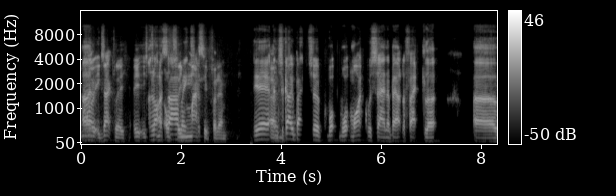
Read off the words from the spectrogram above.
No, um, exactly. it's like obviously massive for them. Yeah, um, and to go back to what what Mike was saying about the fact that uh,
